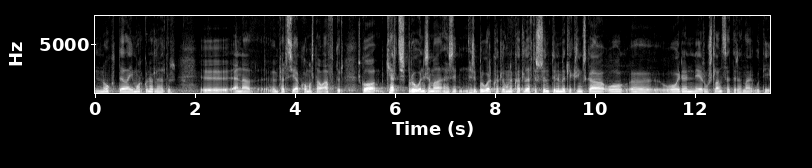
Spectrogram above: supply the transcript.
nótt eða í morgunöldu heldur. Uh, en að umferð sé að komast á aftur. Sko Kertsbrúin sem að þessi, þessi brú er kölluð, hún er kölluð eftir sundinu millir Krímska og, uh, og í rauninni Rúslands, þetta er hérna út í,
